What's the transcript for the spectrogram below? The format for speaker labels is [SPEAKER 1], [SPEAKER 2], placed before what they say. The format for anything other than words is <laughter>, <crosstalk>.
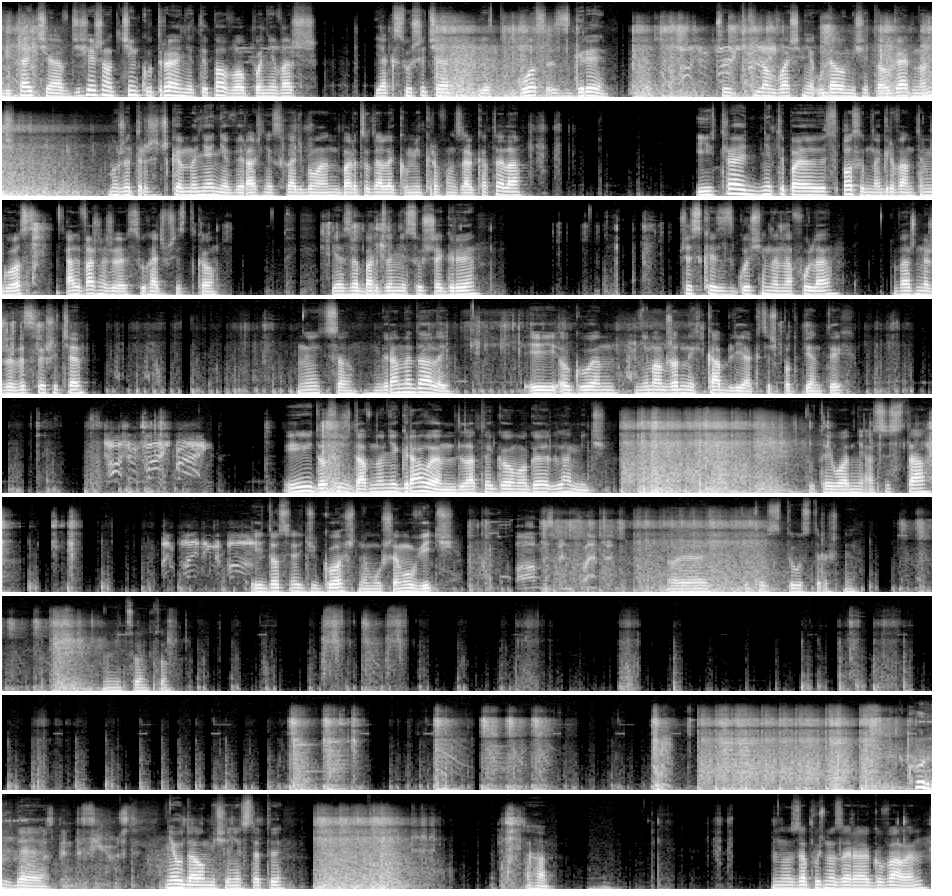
[SPEAKER 1] Witajcie, a w dzisiejszym odcinku trochę nietypowo, ponieważ jak słyszycie jest głos z gry. Przed chwilą właśnie udało mi się to ogarnąć. Może troszeczkę mnie niewyraźnie słychać, bo mam bardzo daleko mikrofon z Alcatela. I w trochę nietypowy sposób nagrywam ten głos, ale ważne, że słychać wszystko. Ja za bardzo nie słyszę gry. Wszystko jest zgłośnione na fulla. Ważne, że wy słyszycie. No i co? Gramy dalej. I ogółem nie mam żadnych kabli jak coś podpiętych. I dosyć dawno nie grałem, dlatego mogę lamić. Tutaj ładnie asysta. I dosyć głośno muszę mówić. Ojej, tutaj z tyłu strasznie. No i co to? Kurde, nie udało mi się niestety. Aha. No za późno zareagowałem.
